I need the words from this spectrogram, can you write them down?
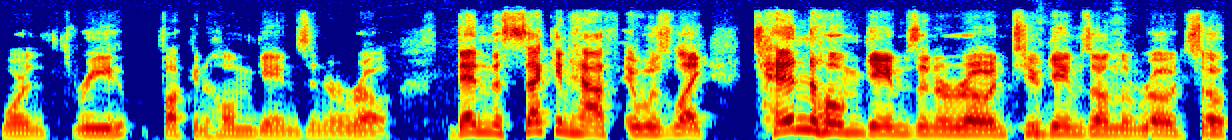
more than three fucking home games in a row. Then the second half, it was like 10 home games in a row and two games on the road. So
